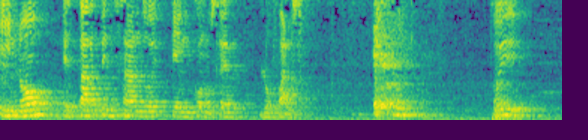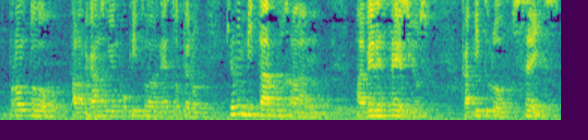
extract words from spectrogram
y no estar pensando en conocer lo falso. Estoy pronto alargándome un poquito en esto, pero quiero invitarlos a, ver Efesios capítulo 6.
